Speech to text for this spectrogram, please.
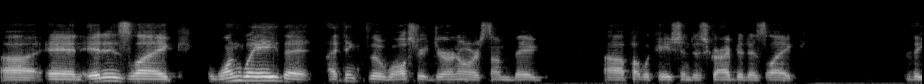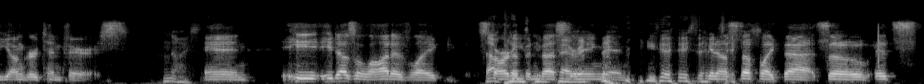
uh, and it is like one way that I think the Wall Street Journal or some big uh, publication described it as like the younger Tim Ferriss. Nice. And he he does a lot of like startup investing and you know stuff like that. So it's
